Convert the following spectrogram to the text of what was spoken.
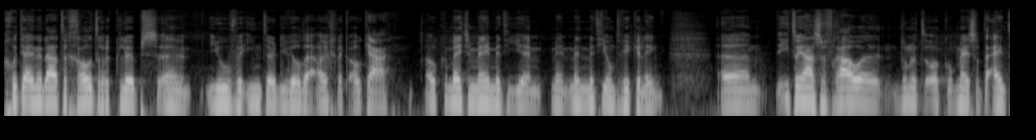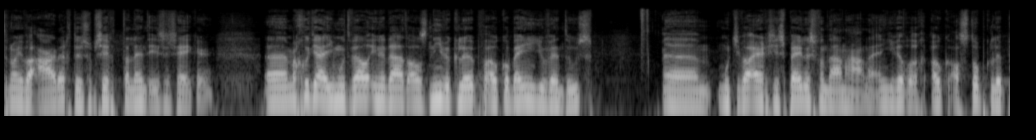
Goed, ja, inderdaad, de grotere clubs, Juve, Inter, die wilden eigenlijk ook, ja, ook een beetje mee met die, met, met, met die ontwikkeling. Ehm, de Italiaanse vrouwen doen het ook op, meestal op de eindtoernooi wel aardig. Dus op zich, het talent is er zeker. Maar goed, ja, je moet wel inderdaad als nieuwe club, ook al ben je Juventus, ehm, moet je wel ergens je spelers vandaan halen. En je wil ook als topclub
